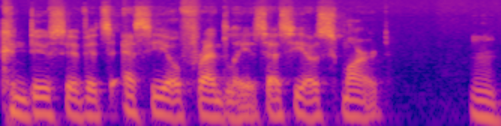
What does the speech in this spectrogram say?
conducive. It's SEO friendly. It's SEO smart. Mm.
